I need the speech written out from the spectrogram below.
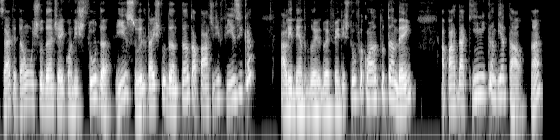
certo? Então, o estudante aí, quando estuda isso, ele está estudando tanto a parte de física, ali dentro do, do efeito estufa, quanto também a parte da química ambiental, né?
